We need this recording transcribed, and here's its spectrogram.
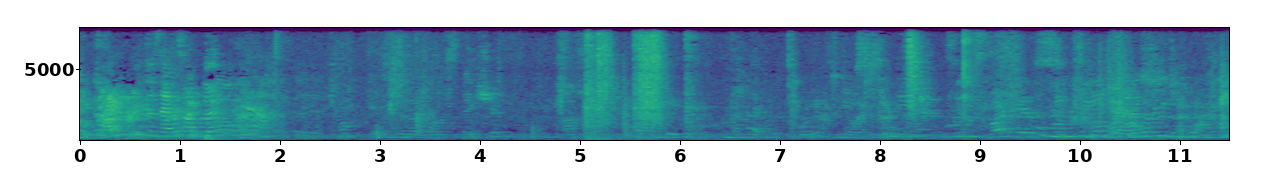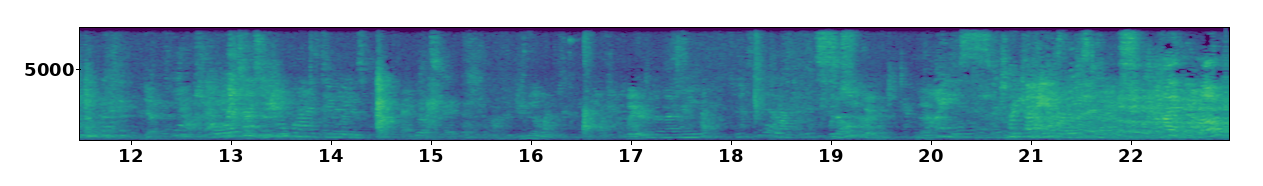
Oh, great, great. Does that sound good? yeah. You wanna do it is perfect. You know where in Manhattan? Which So nice, neighborhood. I love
